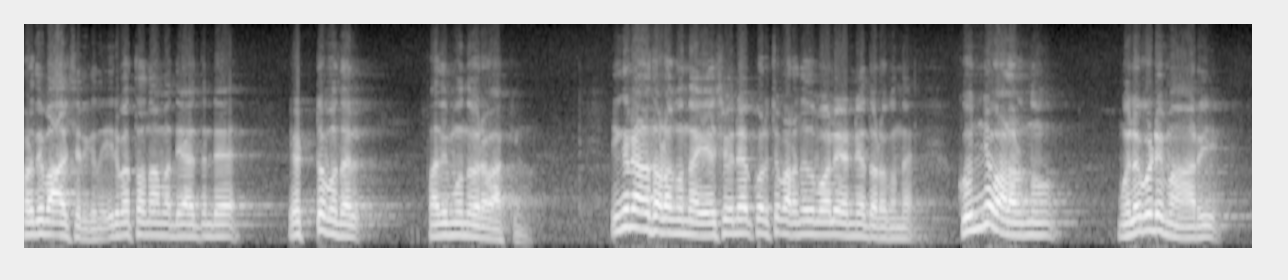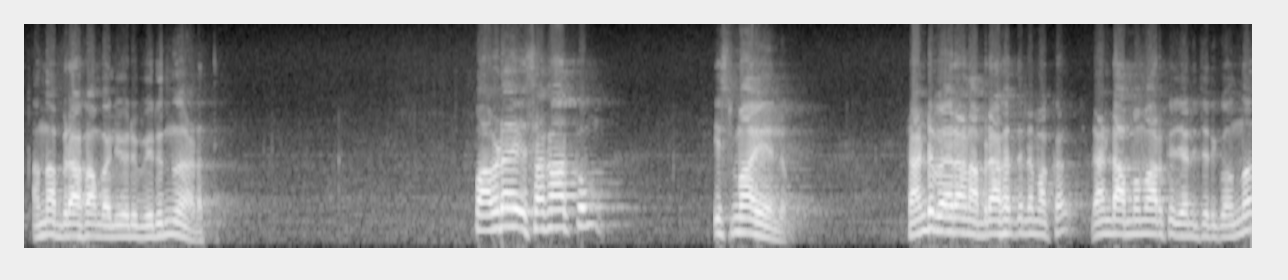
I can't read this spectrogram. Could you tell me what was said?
പ്രതിപാദിച്ചിരിക്കുന്നത്. ഇരുപത്തൊന്നാം അധ്യായത്തിന്റെ എട്ട് മുതൽ പതിമൂന്ന് വരെ വാക്യം. ഇങ്ങനെയാണ് തുടങ്ങുന്നത്. യേശുവിനെ കുറിച്ച് പറഞ്ഞതുപോലെ എന്നെ തുടങ്ങുന്നത്. കുഞ്ഞു വളർന്നു മുലകുടി മാറി അന്ന് അബ്രാഹാം വലിയൊരു വിരുന്ന് നടത്തി. അപ്പോൾ അവിടെ ഇസഹാക്കും ഇസ്മായേലും രണ്ട് പേരാണ് അബ്രാഹത്തിന്റെ മക്കൾ രണ്ട് അമ്മമാർക്ക് ജനിച്ചിരിക്കുന്നത് ഒന്ന്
